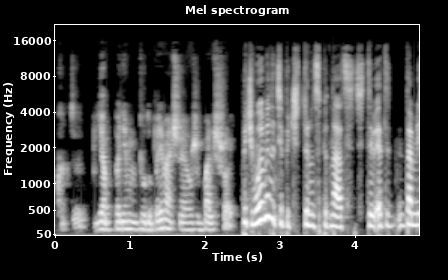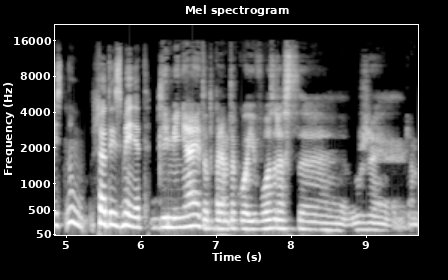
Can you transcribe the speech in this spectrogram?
как-то я поним, буду понимать, что я уже большой. Почему именно типа 14-15? Это там есть, ну, что это изменит? Для меня это прям такой возраст э, уже прям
